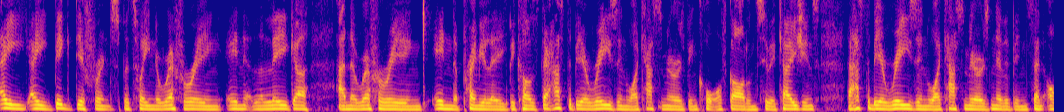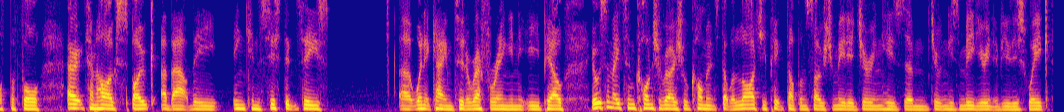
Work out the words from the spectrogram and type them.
a a big difference between the refereeing in La Liga and the refereeing in the Premier League because there has to be a reason why Casemiro has been caught off guard on two occasions. There has to be a reason why Casemiro has never been sent off before. Erik Ten Hag spoke about the inconsistencies uh, when it came to the refereeing in the EPL. He also made some controversial comments that were largely picked up on social media during his um, during his media interview this week,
